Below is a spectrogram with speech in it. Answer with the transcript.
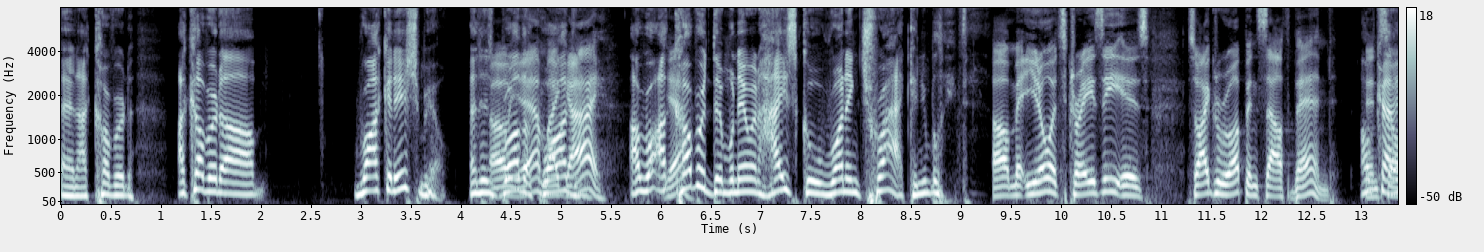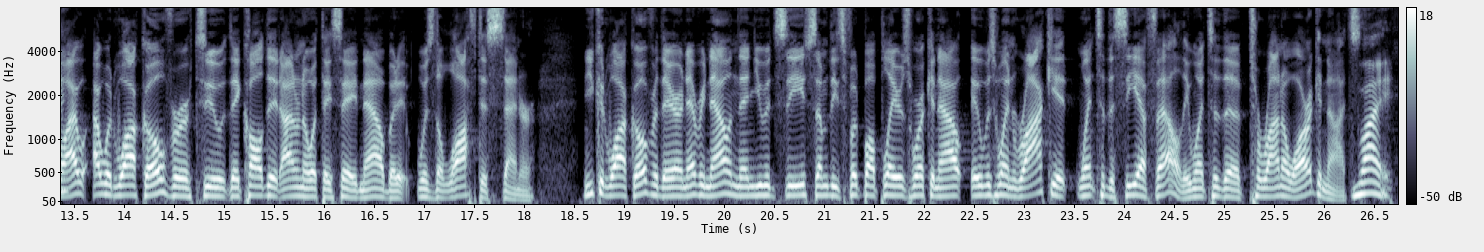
and I covered, I covered uh, Rocket Ismail and his Oh, brother. yeah, my Qadry. guy. I, I Yeah. covered them when they were in high school running track. Can you believe that? Oh man, you know what's crazy is so I grew up in South Bend. And so I, I would walk over to they called it I don't know what they say now, but it was the Loftus Center. You could walk over there, and every now and then you would see some of these football players working out. It was when Rocket went to the CFL. He went to the Toronto Argonauts. Right.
